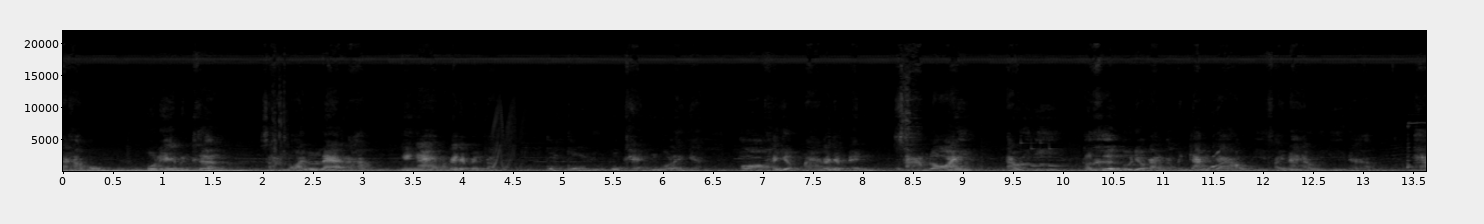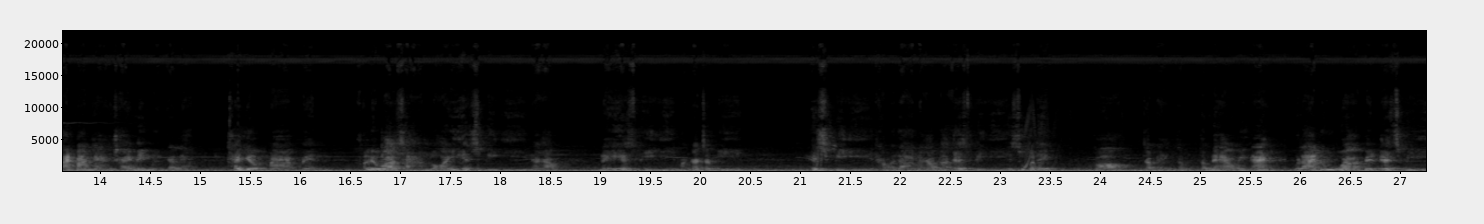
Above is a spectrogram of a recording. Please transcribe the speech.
นะครับผมพวกนี้จะเป็นเครื่อง 300 รุ่นแรกนะครับ ง่าย ๆ มันก็จะเป็นแบบกลมๆอยู่พวกแข้งพวกอะไรเงี้ยพอขยับมาก็จะเป็น 300 LED ก็เครื่องตัวเดียวกันแต่เป็นดั้งยาวมีไฟหน้า LED นะครับพาร์ทบางอย่างใช้ไม่เหมือนกันแล้วขยับมาเป็น เขาเรียกว่า 300 HPE นะครับ ใน HPE มันก็จะมี HPE ธรรมดานะครับ แล้ว SPE Super Deck ก็จะแบ่งตำแหน่งเอาเองนะ เวลาดูว่าเป็น SPE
